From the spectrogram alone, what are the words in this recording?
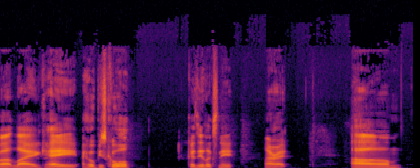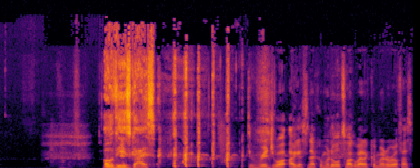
But like, hey, I hope he's cool because he looks neat. All right. Um, Oh, these guys. the Ridgewalk. I guess Necromunda. We'll talk about Necromunda real fast.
